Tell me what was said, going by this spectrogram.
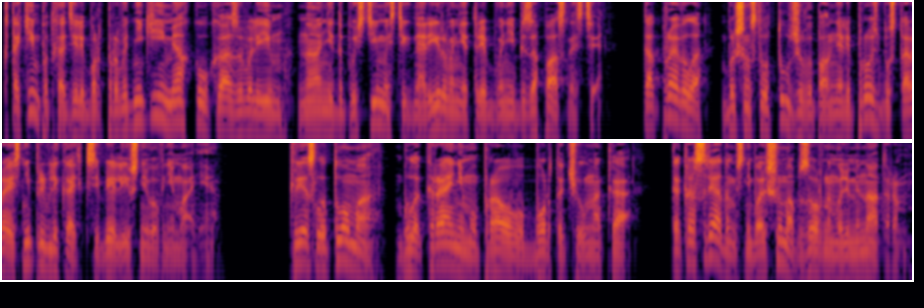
К таким подходили бортпроводники и мягко указывали им на недопустимость игнорирования требований безопасности. Как правило, большинство тут же выполняли просьбу, стараясь не привлекать к себе лишнего внимания. Кресло Тома было крайним у правого борта челнока – как раз рядом с небольшим обзорным иллюминатором.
